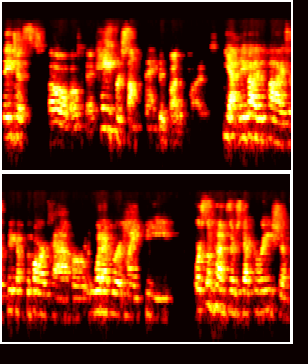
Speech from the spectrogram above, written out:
they just Oh, okay. pay for something. They buy the pies. Yeah, they buy the pies or pick up the bar tab or whatever it might be. Or sometimes there's decorations.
